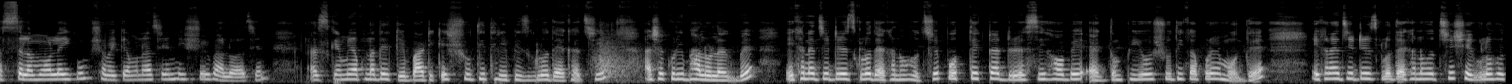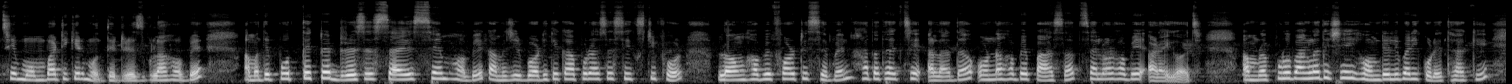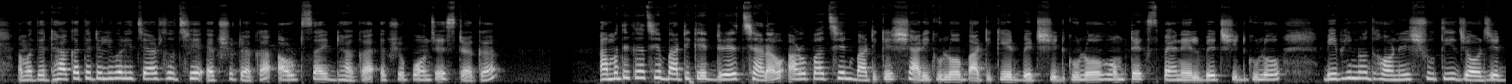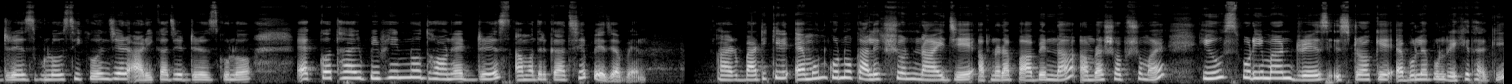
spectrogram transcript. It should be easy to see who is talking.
Speaker 1: আসসালামু আলাইকুম, সবাই কেমন আছেন? নিশ্চয়ই ভালো আছেন। আজকে আমি আপনাদেরকে বাটিকের সুতি থ্রি পিসগুলো দেখাচ্ছি। আশা করি ভালো লাগবে। এখানে যে ড্রেসগুলো দেখানো হচ্ছে, প্রত্যেকটা ড্রেসই হবে একদম পিওর সুতি কাপড়ের মধ্যে। এখানে যে ড্রেসগুলো দেখানো হচ্ছে, সেগুলো হচ্ছে মোমবাটিকের মধ্যে ড্রেসগুলো হবে। আমাদের প্রত্যেকটা ড্রেসের সাইজ সেম হবে। কামিজের বডিতে কাপড় আছে সিক্সটি ফোর লং হবে ফর্টি সেভেন হাতা থাকছে আলাদা, ওড়না হবে পাঁচ হাত স্যালোয়ার হবে আড়াই গজ। আমরা পুরো বাংলাদেশেই হোম ডেলিভারি করে থাকি। আমাদের ঢাকাতে ডেলিভারি চার্জ হচ্ছে একশো টাকা, আউটসাইড ঢাকা একশো পঞ্চাশ টাকা। আমাদের কাছে বাটিকের ড্রেস ছাড়াও আরও পাচ্ছেন বাটিকের শাড়িগুলো, বাটিকের বেডশিটগুলো হোমটেক্স প্যানেল, বেডশিটগুলো, বিভিন্ন ধরনের সুতি জর্জের ড্রেসগুলো সিকোয়েন্সের আড়ি কাজের ড্রেসগুলো। এক কথায় বিভিন্ন ধরনের ড্রেস আমাদের কাছে পেয়ে যাবেন। আর বাটিকের এমন কোনো কালেকশন নাই যে আপনারা পাবেন না। আমরা সবসময় হিউজ পরিমাণ ড্রেস স্টকে অ্যাভেলেবল রেখে থাকি।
